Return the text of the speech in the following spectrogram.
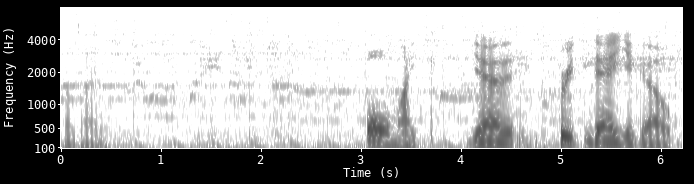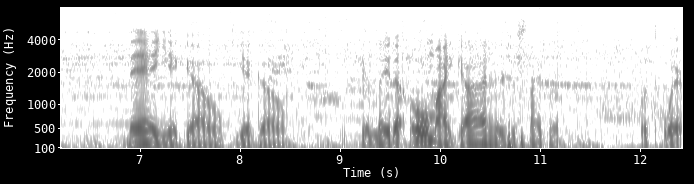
Sometimes. Oh my, yeah, freaking there you go, there you go, you go. You later. Oh my God, there's a sniper. But where?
